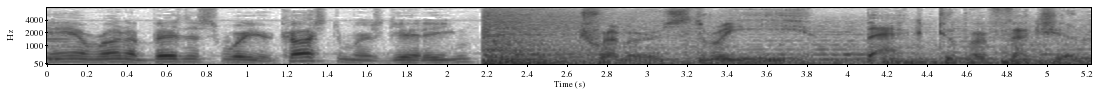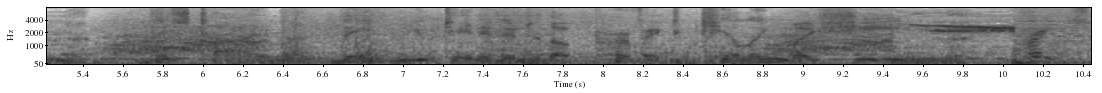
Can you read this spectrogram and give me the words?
Can't run a business where your customers get eaten. Tremors 3, Back to Perfection. This time, they've mutated into the perfect killing machine. Freeze.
